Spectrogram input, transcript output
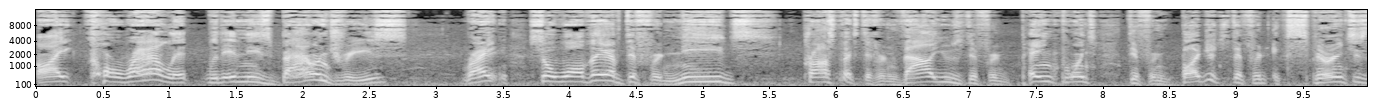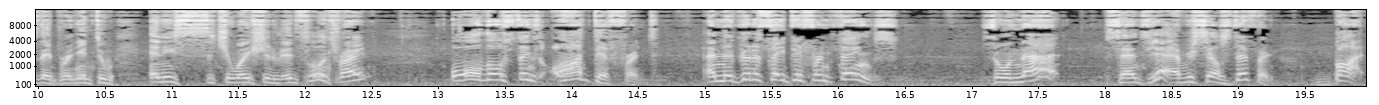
I corral it within these boundaries, right? So while they have different needs, prospects, different values, different pain points, different budgets, different experiences they bring into any situation of influence, right? All those things are different. And they're going to say different things. So in that sense, yeah, every sale's different. But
